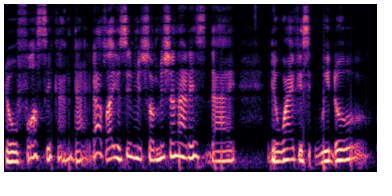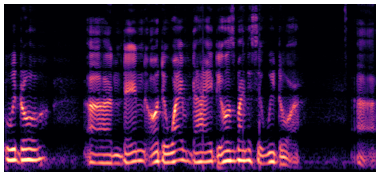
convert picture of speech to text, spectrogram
They will fall sick and die. That's why you see some missionaries die. The wife is a widow, widow, and then or the wife died. The husband is a widower. Uh,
